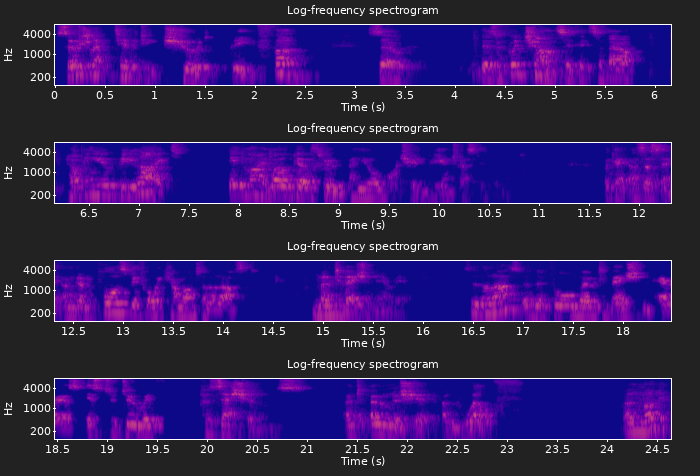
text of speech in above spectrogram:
Social activity should be fun. So there's a good chance if it's about helping you be liked it might well go through and you'll watch it and be interested in it. Okay, as I say, I'm going to pause before we come on to the last motivation area. So the last of the four motivation areas is to do with possessions and ownership and wealth and money.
